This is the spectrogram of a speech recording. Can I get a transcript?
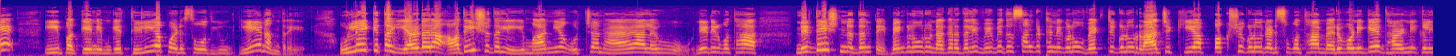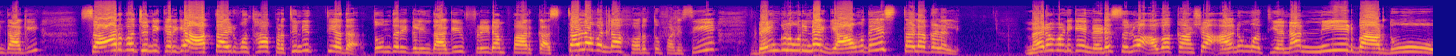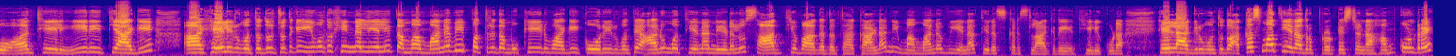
ಈ ಬಗ್ಗೆ ನಿಮಗೆ ತಿಳಿಯಪಡಿಸೋದು ಏನಂದ್ರೆ ಉಲ್ಲೇಖಿತ ಎರಡರ ಆದೇಶದಲ್ಲಿ ಮಾನ್ಯ ಉಚ್ಚ ನ್ಯಾಯಾಲಯವು ನೀಡಿರುವಂತಹ ನಿರ್ದೇಶನದಂತೆ ಬೆಂಗಳೂರು ನಗರದಲ್ಲಿ ವಿವಿಧ ಸಂಘಟನೆಗಳು, ವ್ಯಕ್ತಿಗಳು, ರಾಜಕೀಯ ಪಕ್ಷಗಳು ನಡೆಸುವಂತಹ ಮೆರವಣಿಗೆ ಧರಣಿಗಳಿಂದಾಗಿ ಸಾರ್ವಜನಿಕರಿಗೆ ಆಗ್ತಾ ಇರುವಂತಹ ಪ್ರತಿನಿತ್ಯದ ತೊಂದರೆಗಳಿಂದಾಗಿ ಫ್ರೀಡಂ ಪಾರ್ಕ್ ಸ್ಥಳವನ್ನ ಹೊರತುಪಡಿಸಿ ಬೆಂಗಳೂರಿನ ಯಾವುದೇ ಸ್ಥಳಗಳಲ್ಲಿ ಮೆರವಣಿಗೆ ನಡೆಸಲು ಅವಕಾಶ ಅನುಮತಿಯನ್ನ ನೀಡಬಾರದು ಅಂತ ಹೇಳಿ ಈ ರೀತಿಯಾಗಿ ಹೇಳಿರುವಂತದ್ದು. ಜೊತೆಗೆ ಈ ಒಂದು ಹಿನ್ನೆಲೆಯಲ್ಲಿ ತಮ್ಮ ಮನವಿ ಪತ್ರದ ಮುಖೇನವಾಗಿ ಕೋರಿರುವಂತೆ ಅನುಮತಿಯನ್ನ ನೀಡಲು ಸಾಧ್ಯವಾಗದಂತಹ ಕಾರಣ ನಿಮ್ಮ ಮನವಿಯನ್ನ ತಿರಸ್ಕರಿಸಲಾಗಿದೆ ಅಂತ ಹೇಳಿ ಕೂಡ ಹೇಳಲಾಗಿರುವಂತದ್ದು. ಅಕಸ್ಮಾತ್ ಏನಾದರೂ ಪ್ರೊಟೆಸ್ಟ್ ಅನ್ನ ಹಮ್ಮಿಕೊಂಡ್ರೆ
